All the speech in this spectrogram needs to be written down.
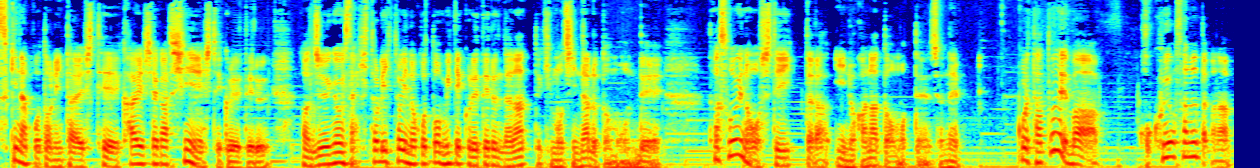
好きなことに対して会社が支援してくれてる。従業員さん一人一人のことを見てくれてるんだなって気持ちになると思うんで、そういうのをしていったらいいのかなと思ってるんですよね。これ例えば、国用さんだったかな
